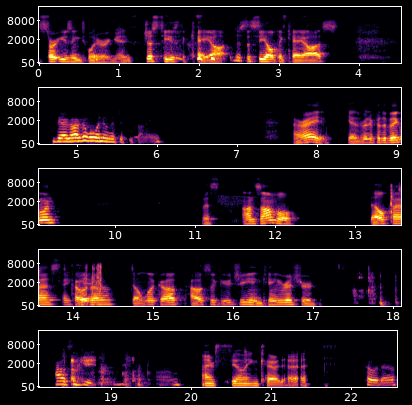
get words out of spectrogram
start using Twitter again, just to use the chaos, just to see all the chaos. Yeah, Gaga winning would just be funny. All right, you guys ready for the big one? This ensemble: Belfast, Heck Coda, Don't Look Up, House of Gucci, and King Richard. House of Okay. Gucci. I'm feeling Coda. Coda.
